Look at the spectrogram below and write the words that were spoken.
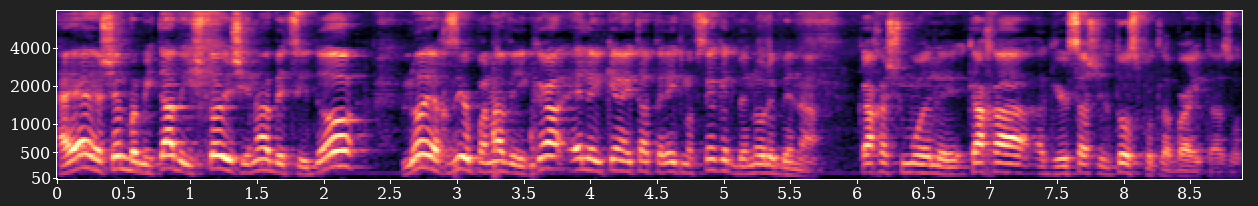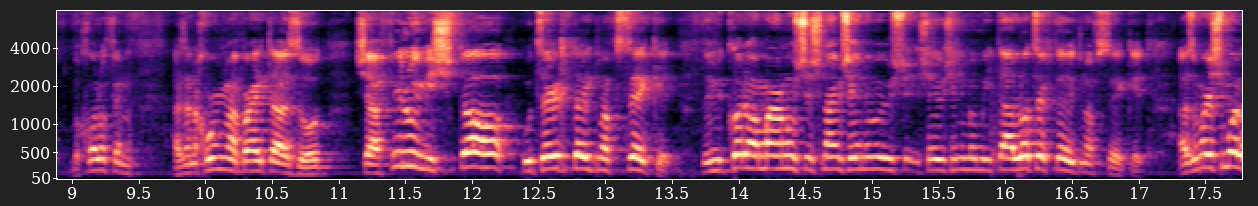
היה ישן במיטה ואשתו ישנה בצידו, לא יחזיר פניו ויקרא, אלא אם כן הייתה טלית מפסקת בינו לבינה. ככה שמואל, ככה הגרסה של תוספות לברייתא הזאת. בכל אופן, אז אנחנו רואים מהברייתא הזאת, שאפילו עם אשתו הוא צריך טלית מפסקת. ומקודם אמרנו ששניים שהיינו, שהיו ישנים במיטה לא צריך טלית מפסקת. אז אומר שמואל,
